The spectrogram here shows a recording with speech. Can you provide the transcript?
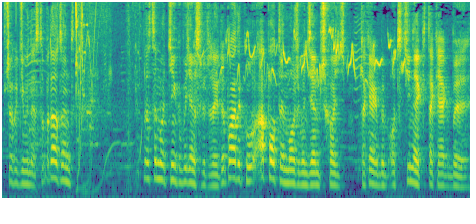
przechodzimy na 100%. W następnym odcinku będziemy sobie tutaj do parku, a potem może będziemy przechodzić tak jakby odcinek, tak jakby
